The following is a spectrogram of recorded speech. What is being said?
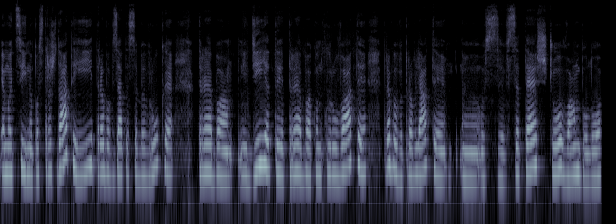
емоційно постраждати, і треба взяти себе в руки, треба діяти, треба конкурувати, треба виправляти е, ось все те, що вам було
